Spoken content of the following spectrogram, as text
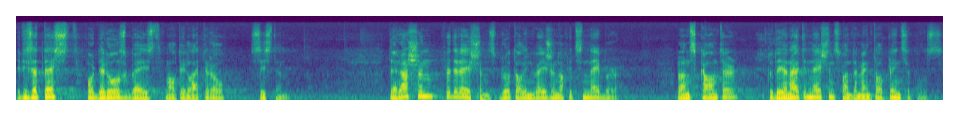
It is a test for the rules based multilateral system. The Russian Federation's brutal invasion of its neighbor runs counter to the United Nations fundamental principles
